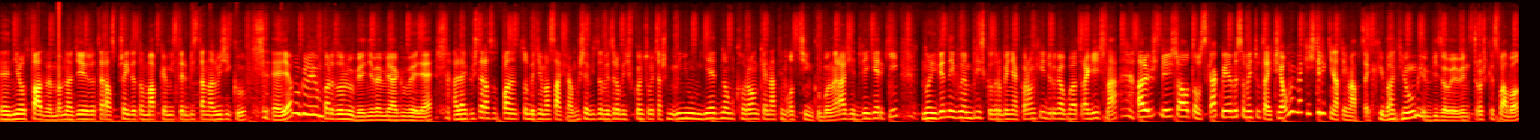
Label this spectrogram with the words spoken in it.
e, nie odpadłem. Mam nadzieję, że teraz przejdę tą mapkę MrBeasta na luziku. E, ja w ogóle ją bardzo lubię, nie wiem jak wy, nie? Ale jak już teraz odpadnę, to to będzie masakra. Muszę widzowie zrobić w końcu chociaż minimum jedną koronkę na tym odcinku, bo na razie dwie gierki, no i w jednej byłem blisko zrobienia koronki, druga była tragiczna, ale już mniejsza o to, wskakujemy sobie tutaj. Czy ja umiem jakieś triki na tej mapce? Chyba nie umiem widzowie, więc troszkę słabo.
